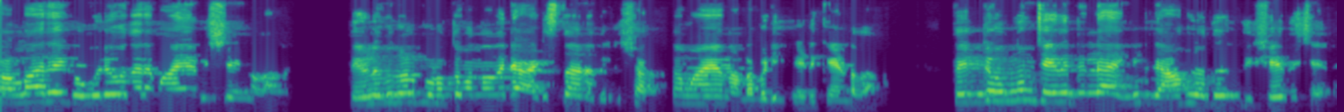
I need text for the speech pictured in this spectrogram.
വളരെ ഗൗരവതരമായ വിഷയങ്ങളാണ്. തെളിവുകൾ പുറത്തു വന്നതിന്റെ അടിസ്ഥാനത്തിൽ ശക്തമായ നടപടി എടുക്കേണ്ടതാണ്. തെറ്റൊന്നും ചെയ്തിട്ടില്ല എങ്കിൽ രാഹുൽ അത് നിഷേധിച്ചേനെ.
